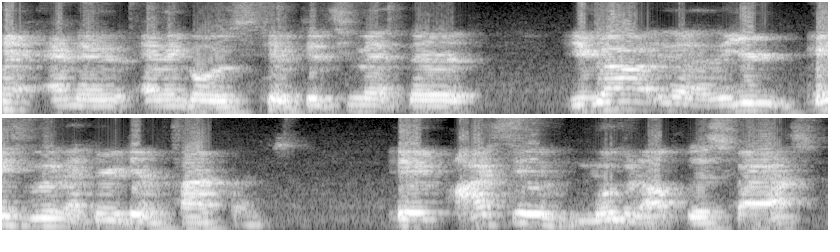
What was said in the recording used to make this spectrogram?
and then and then goes to 15 minute, there you got uh, you're basically looking at three different time frames if I see it moving up this fast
